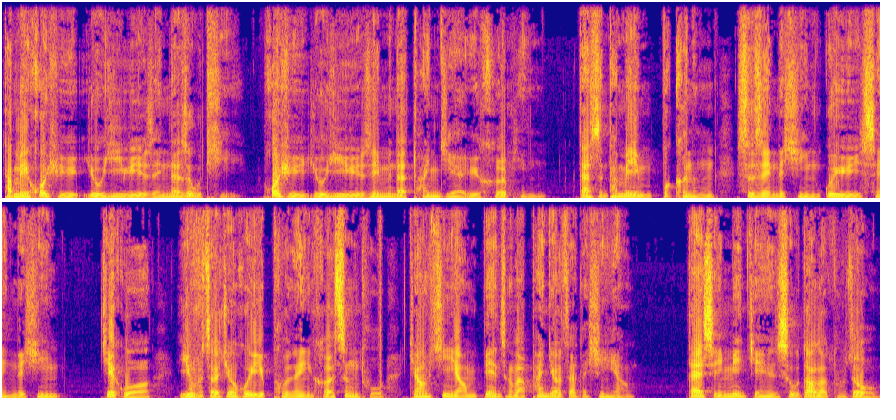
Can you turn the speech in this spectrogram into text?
他们或许有益于人的肉体，或许有益于人们的团结与和平，但是他们不可能使人的心归于神的心。结果，以弗所教会仆人和圣徒将信仰变成了叛教者的信仰，在神面前受到了诅咒。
